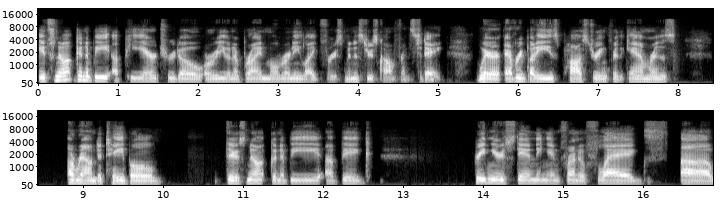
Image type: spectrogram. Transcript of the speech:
it's not going to be a Pierre Trudeau or even a Brian Mulroney like First Ministers conference today, where everybody's posturing for the cameras around a table. There's not going to be a big premier standing in front of flags, uh,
